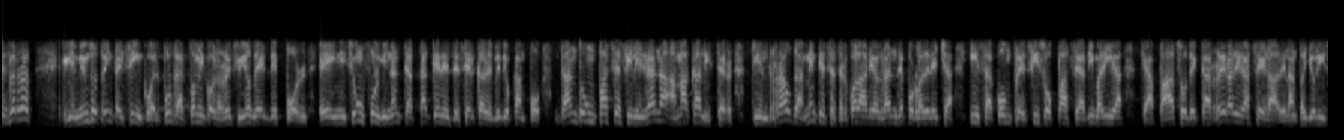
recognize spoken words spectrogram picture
Es verdad. En el minuto 35, el pulga atómico la recibió de De Paul e inició un fulminante ataque desde cerca del medio campo, dando un pase filigrana a McAllister, quien raudamente se acercó al área grande por la derecha y sacó un preciso pase a Di María, que a paso de carrera de gacela adelantó a Lloris,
